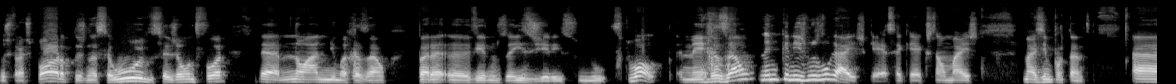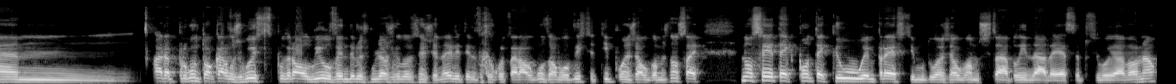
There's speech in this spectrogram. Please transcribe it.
nos transportes, na saúde, seja onde for, não há nenhuma razão para virmos a exigir isso no futebol. Nem razão, nem mecanismos legais, que essa é que é a questão mais, mais importante. Um, Ora, pergunta ao Carlos Guiz se poderá o Lille vender os melhores jogadores em janeiro e ter de recrutar alguns ao Boa Vista, tipo o Angel Gomes. Não sei. Não sei até que ponto é que o empréstimo do Angel Gomes está blindado a essa possibilidade ou não.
